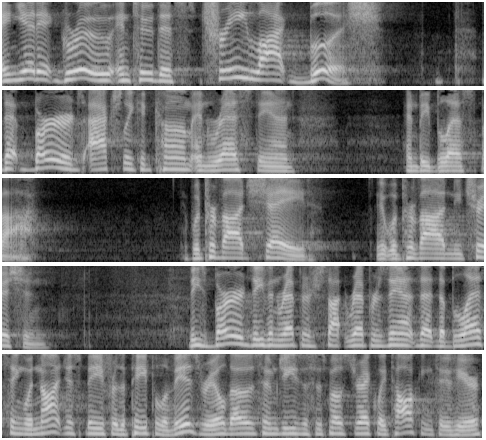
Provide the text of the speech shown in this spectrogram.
And yet it grew into this tree like bush that birds actually could come and rest in and be blessed by. It would provide shade, it would provide nutrition. These birds even represent that the blessing would not just be for the people of Israel, those whom Jesus is most directly talking to here,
